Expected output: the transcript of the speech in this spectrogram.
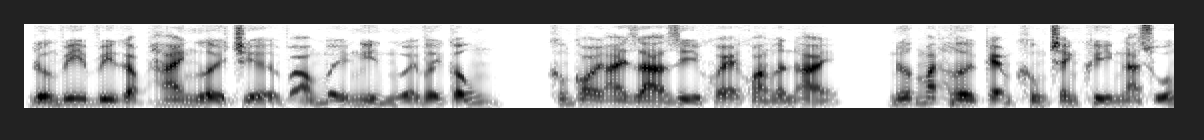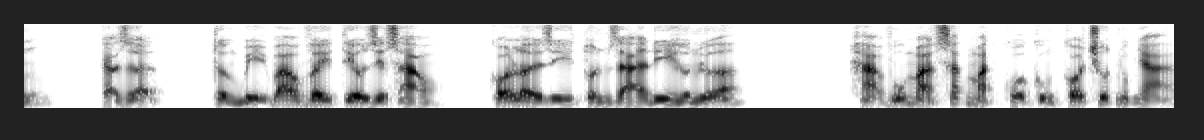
Đường vi vi gặp hai người chĩa vào mấy nghìn người vây công, không coi ai ra gì khoe khoang ân ái, nước mắt hơi kém không tranh khí ngã xuống, cả giận, tưởng bị bao vây tiêu diệt sao, có lời gì tuân ra đi hơn nữa. Hạ vũ mạt sắc mặt của cũng có chút nhục nhã,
